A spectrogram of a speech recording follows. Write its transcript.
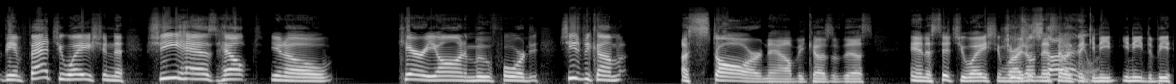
the infatuation that she has helped, you know, carry on and move forward. She's become a star now because of this. In a situation where I don't necessarily think you need you need to be.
